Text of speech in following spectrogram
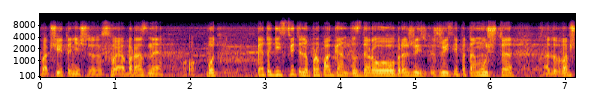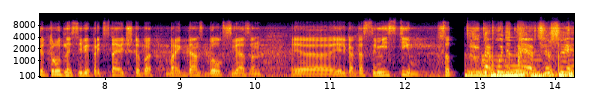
вообще это нечто своеобразное. Вот это действительно пропаганда здорового образа жиз- жизни, потому что э, вообще трудно себе представить, чтобы брейкданс был связан э, или как-то совместим с Так будет легче жить,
